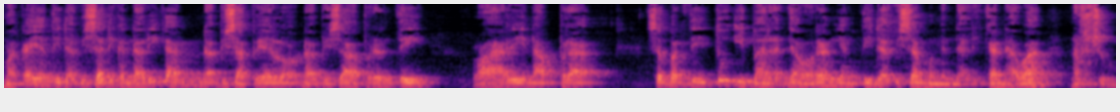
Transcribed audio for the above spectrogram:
maka ya tidak bisa dikendalikan tidak bisa belok tidak bisa berhenti lari, nabrak. Seperti itu ibaratnya orang yang tidak bisa mengendalikan hawa nafsu.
